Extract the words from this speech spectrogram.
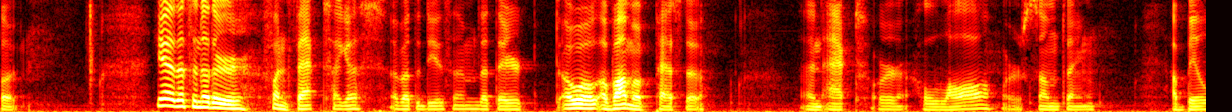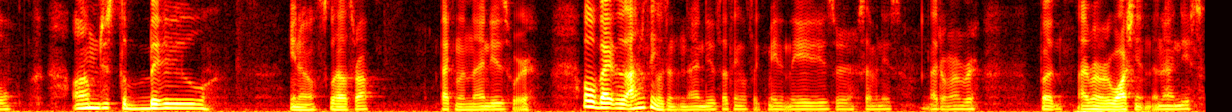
but yeah, that's another fun fact, I guess, about the DSM that they're. Oh well, Obama passed a an act or a law or something, a bill. I'm just a bill. You know, Schoolhouse Rock, back in the '90s, where. Oh, back I don't think it was in the '90s. I think it was like made in the '80s or '70s. I don't remember, but I remember watching it in the '90s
